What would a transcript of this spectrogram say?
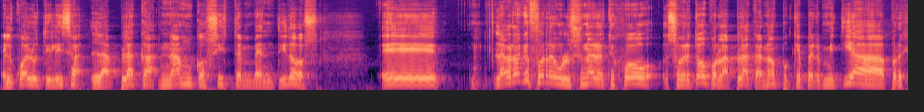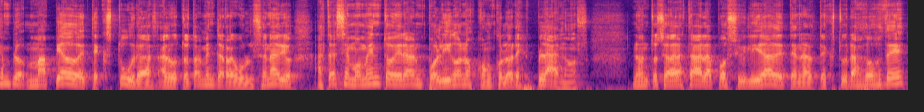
el cual utiliza la placa Namco System 22. Eh, la verdad que fue revolucionario este juego, sobre todo por la placa, ¿no? Porque permitía, por ejemplo, mapeado de texturas, algo totalmente revolucionario. Hasta ese momento eran polígonos con colores planos, ¿no? Entonces ahora estaba la posibilidad de tener texturas 2D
